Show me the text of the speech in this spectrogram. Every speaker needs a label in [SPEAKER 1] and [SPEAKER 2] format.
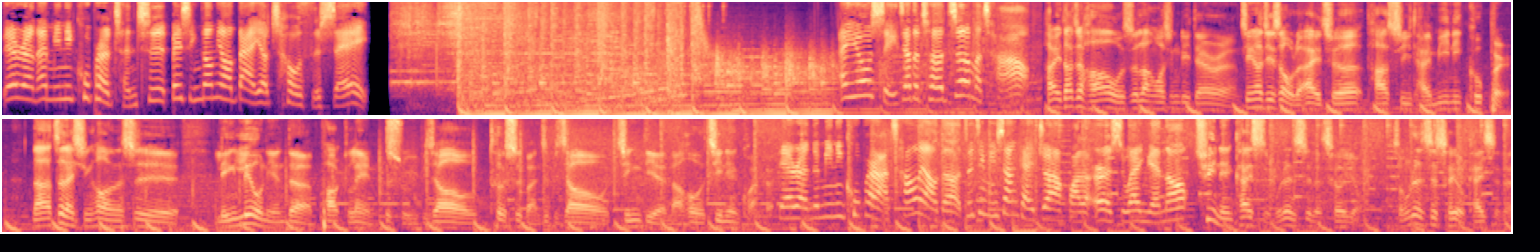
[SPEAKER 1] Darren 爱 Mini Cooper 成吃，被行动尿袋要臭死谁？哎呦，谁家的车这么吵？
[SPEAKER 2] 嗨，大家好，我是浪花兄弟 Darren，今天要介绍我的爱车，它是一台 Mini Cooper。那这台型号呢是零六年的 Park Lane，是属于比较特仕版，是比较经典，然后纪念款的。
[SPEAKER 1] Darren 对 Mini Cooper 啊超了的，最近迷上改装，花了二十万元哦。
[SPEAKER 2] 去年开始，我认识了车友，从认识车友开始呢，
